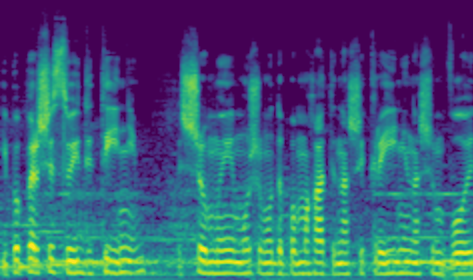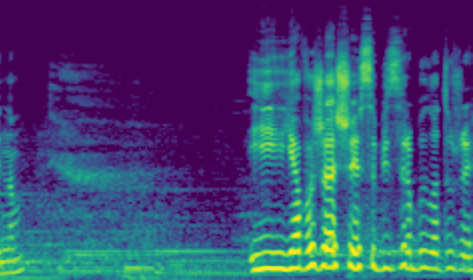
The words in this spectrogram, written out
І, по-перше, своїй дитині, що ми можемо допомагати нашій країні, нашим воїнам. І я вважаю, що я собі зробила дуже,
